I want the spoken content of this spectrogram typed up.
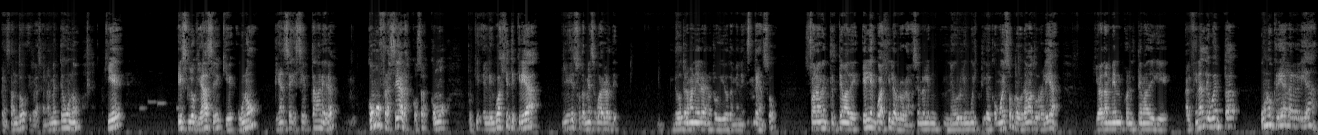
pensando irracionalmente uno, que es lo que hace que uno piense de cierta manera, cómo frasea las cosas, cómo, porque el lenguaje te crea, y eso también se puede hablar de, de otra manera en otro video también extenso, solamente el tema de el lenguaje y la programación neurolingüística y cómo eso programa tu realidad. Que va también con el tema de que al final de cuentas uno crea la realidad.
